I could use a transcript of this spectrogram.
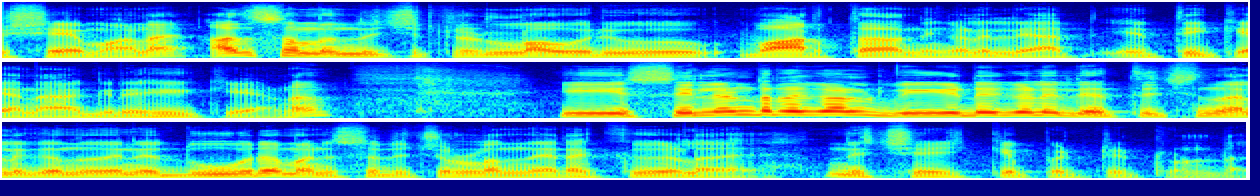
വിഷയമാണ്. അത് സംബന്ധിച്ചിട്ടുള്ള ഒരു വാർത്ത നിങ്ങളിൽ എത്തിക്കാൻ ആഗ്രഹിക്കുകയാണ്. ഈ സിലിണ്ടറുകൾ വീടുകളിൽ എത്തിച്ചു നൽകുന്നതിന് ദൂരമനുസരിച്ചുള്ള നിരക്കുകൾ നിശ്ചയിക്കപ്പെട്ടിട്ടുണ്ട്.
